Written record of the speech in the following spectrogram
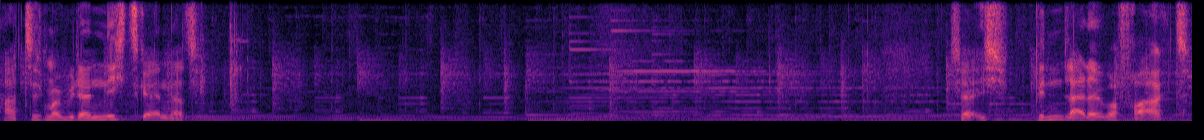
Hat sich mal wieder nichts geändert. Tja, ich bin leider überfragt.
